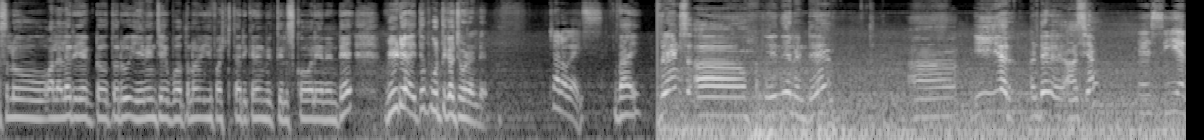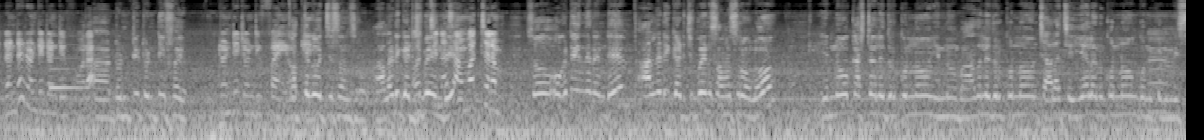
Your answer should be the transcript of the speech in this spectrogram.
అసలు వాళ్ళు ఎలా రియాక్ట్ అవుతారు ఏమేం చేయబోతున్నాం ఈ ఫస్ట్ తారీఖు అనేది మీకు తెలుసుకోవాలి అని అంటే వీడియో అయితే పూర్తిగా చూడండి. చలో గైస్ బాయ్ ఫ్రెండ్స్ ఏంది అని అంటే ఈ ఇయర్ అంటే ఆసియా ఎస్ ఇయర్ అంటే twenty twenty four twenty twenty five twenty twenty five కొత్తగా వచ్చే సంవత్సరం. ఆల్రెడీ గడిచిపోయింది. సంవత్సరం. సో ఒకటి ఏంటంటే ఆల్రెడీ గడిచిపోయిన సంవత్సరంలో ఎన్నో కష్టాలు ఎదుర్కొన్నాం ఎన్నో బాధలు ఎదుర్కొన్నాం చాలా చెయ్యాలనుకున్నాం కొన్ని కొన్ని మిస్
